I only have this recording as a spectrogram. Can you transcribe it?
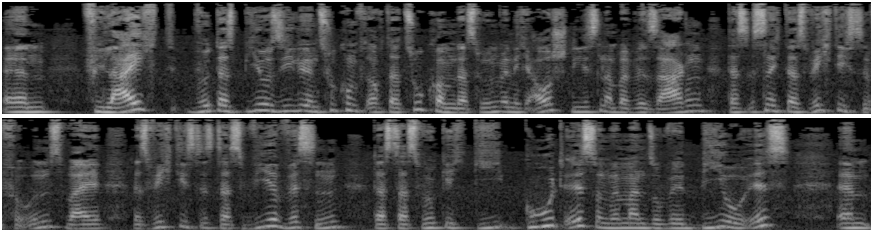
Ähm, vielleicht wird das Biosiegel in Zukunft auch dazukommen, das würden wir nicht ausschließen, aber wir sagen, das ist nicht das Wichtigste für uns, weil das Wichtigste ist, dass wir wissen, dass das wirklich gut ist und wenn man so will, Bio ist, ähm,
